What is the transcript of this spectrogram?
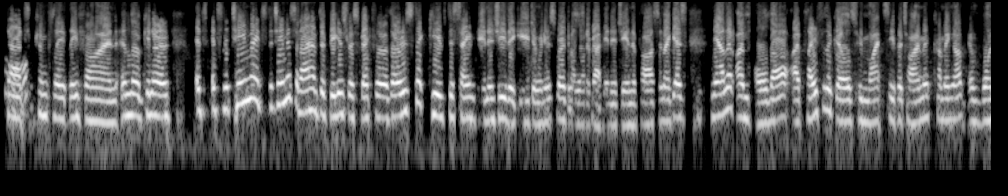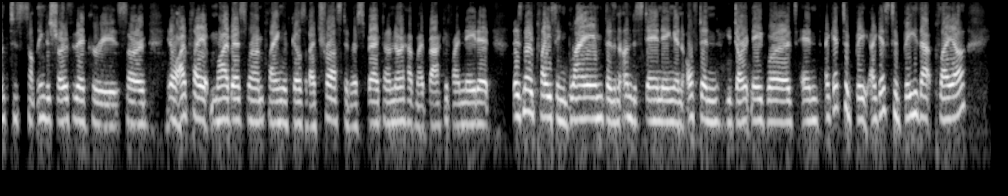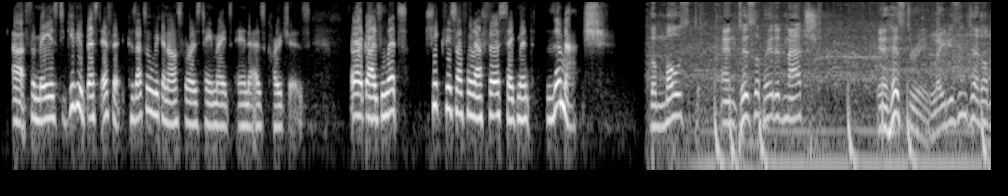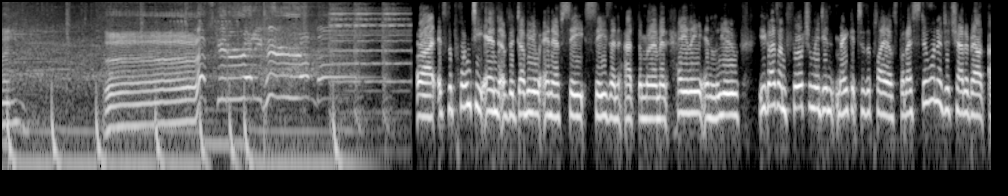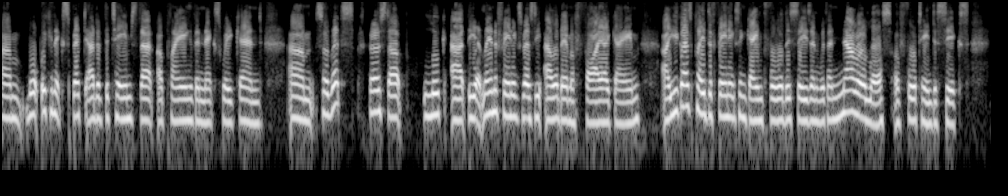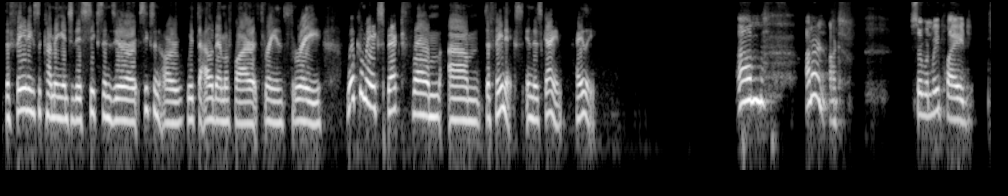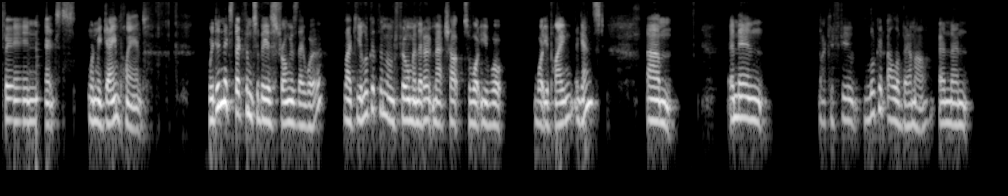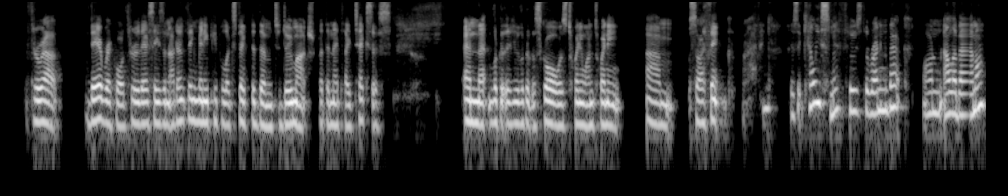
That's completely fine. And look, you know, it's it's the teammates, the teammates that I have the biggest respect for are those that give the same energy that you do. And you've spoken a lot about energy in the past. And I guess now that I'm older, I play for the girls who might see retirement coming up and want to something to show for their careers. So, you know, I play at my best when I'm playing with girls that I trust and respect and I know I have my back if I need it. There's no placing blame, there's an understanding, and often you don't need words. And I get to be I guess to be that player uh, for me is to give your best effort because that's all we can ask for as teammates and as coaches. All right, guys, let's kick this off with our first segment the match. The most anticipated match in history, ladies and gentlemen. Uh, let's get all right, it's the pointy end of the WNFC season at the moment. Hayley and Liu, you guys unfortunately didn't make it to the playoffs, but I still wanted to chat about um, what we can expect out of the teams that are playing the next weekend. Um, so let's first up look at the Atlanta Phoenix versus the Alabama Fire game. Uh, you guys played the Phoenix in game four this season with a narrow loss of 14 to 6. The Phoenix are coming into this 6 and 0, 6 and 0 with the Alabama Fire at 3 and 3. What can we expect from um, the Phoenix in this game, Hayley? Um, I don't. like. so when we played Phoenix, when we game planned, we didn't expect them to be as strong as they were. Like you look at them on film and they don't match up to what you what, what you're playing against. Um, and then, like if you look at Alabama and then throughout their record through their season. I don't think many people expected them to do much, but then they played Texas. And that look at you look at the score was 21-20. Um, so I think I think is it Kelly Smith who's the running back on Alabama?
